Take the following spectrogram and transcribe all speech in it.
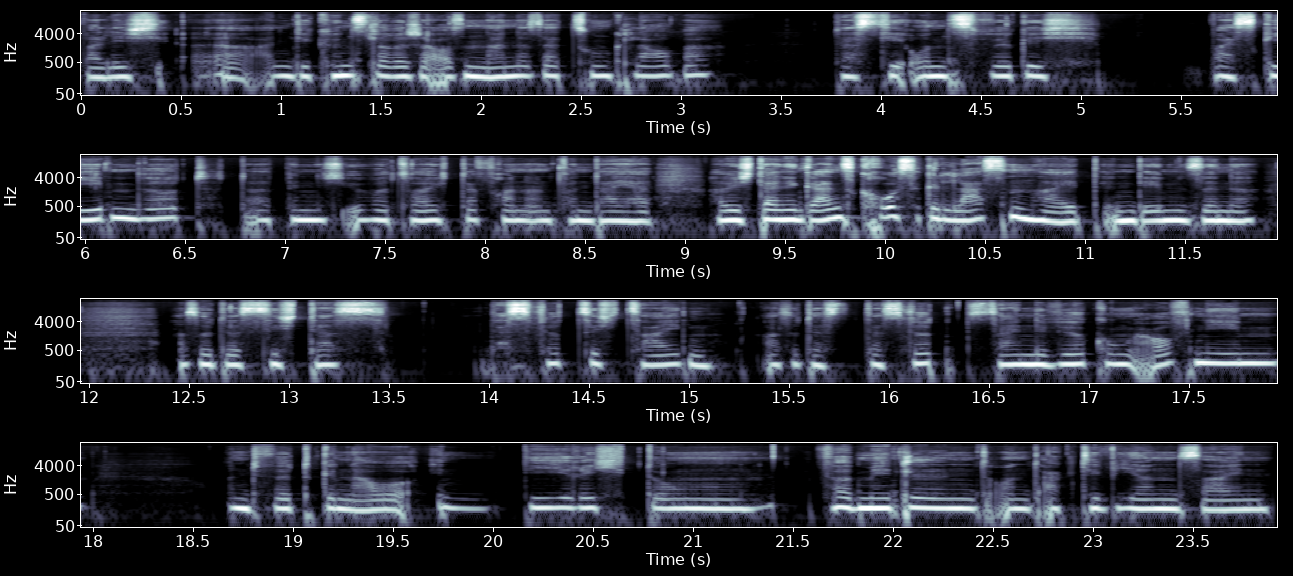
weil ich äh, an die künstlerische Auseinandersetzung glaube, dass die uns wirklich was geben wird. Da bin ich überzeugt davon und von daher habe ich da eine ganz große Gelassenheit in dem Sinne. Also dass sich das, das wird sich zeigen. Also das, das wird seine Wirkung aufnehmen und wird genau in die Richtung vermittelnd und aktivierend sein,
